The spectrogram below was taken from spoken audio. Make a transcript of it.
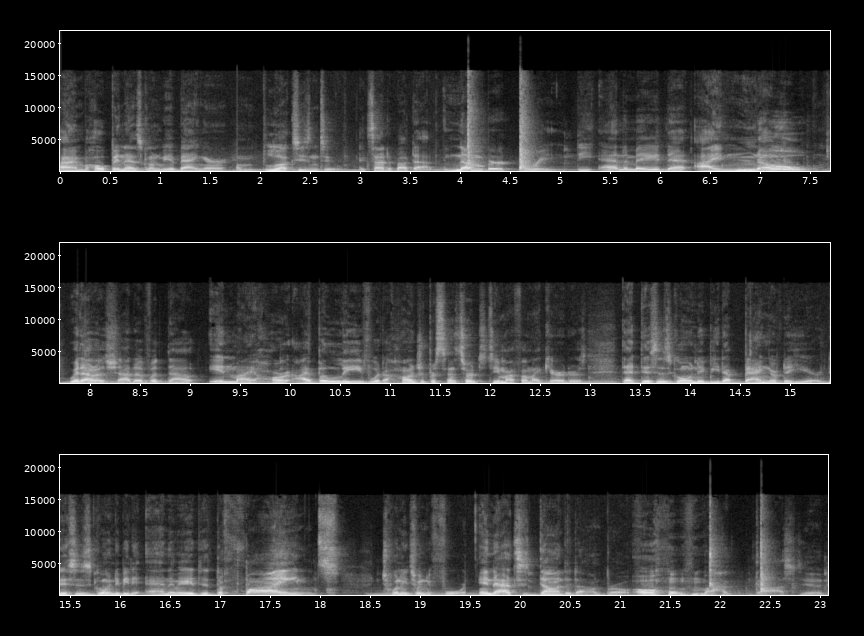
I'm hoping that's going to be a banger. Um, Blue Lock Season 2. Excited about that. Number 3. The anime that I know without a shadow of a doubt in my heart, I believe with 100% certainty, my fellow characters, that this is going to be the banger of the year. This is going to be the anime that defines 2024. And that's Dandadan, bro. Oh my gosh, dude.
